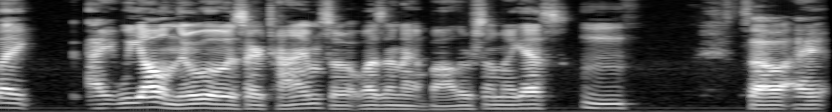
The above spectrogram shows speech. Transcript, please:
like I we all knew it was her time, so it wasn't that bothersome, I guess. Mm. So I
